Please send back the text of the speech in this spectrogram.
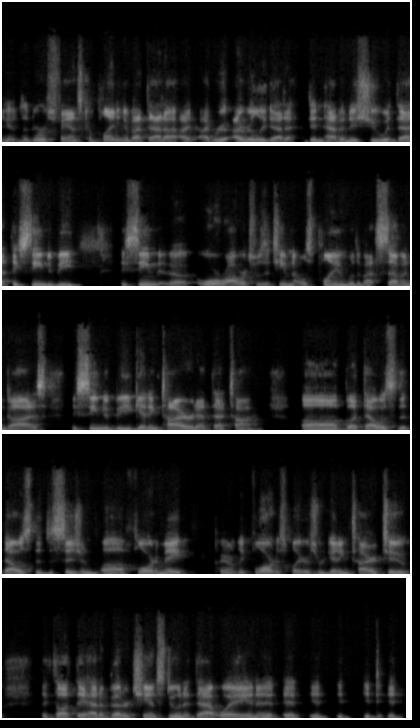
there was fans complaining about that. I, I, re- I really didn't have an issue with that. They seemed to be they seemed uh, Oral Roberts was a team that was playing with about seven guys. They seemed to be getting tired at that time. Uh, but that was the, that was the decision uh, Florida made. Apparently, Florida's players were getting tired too. They thought they had a better chance doing it that way, and it it it it it, it,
